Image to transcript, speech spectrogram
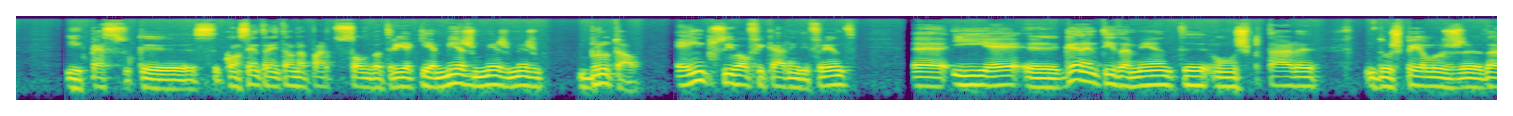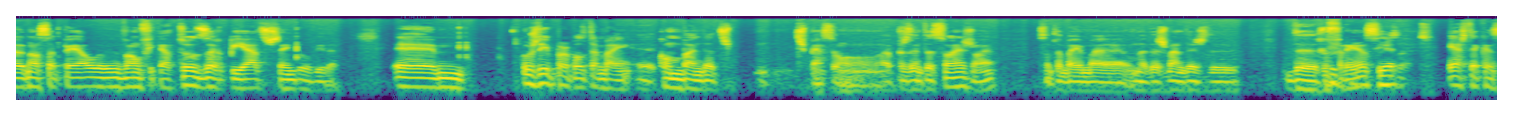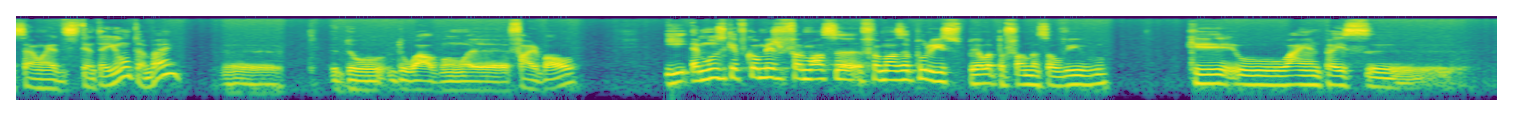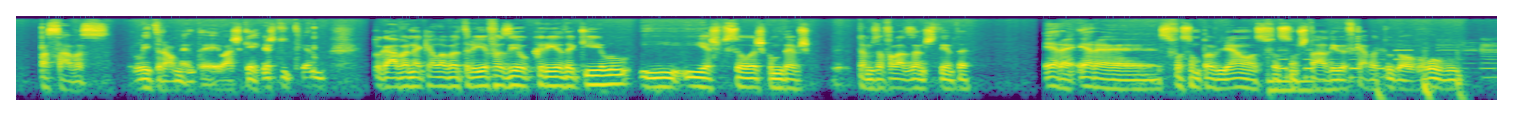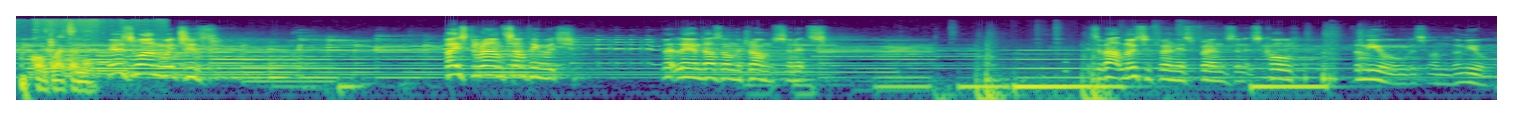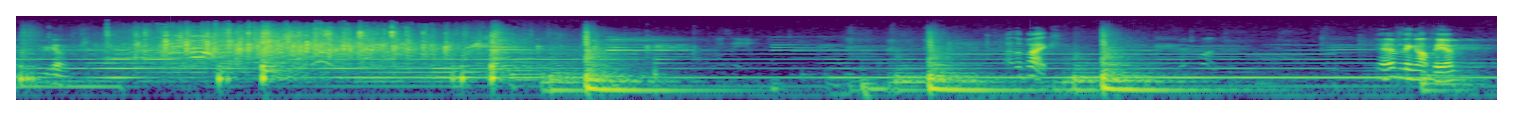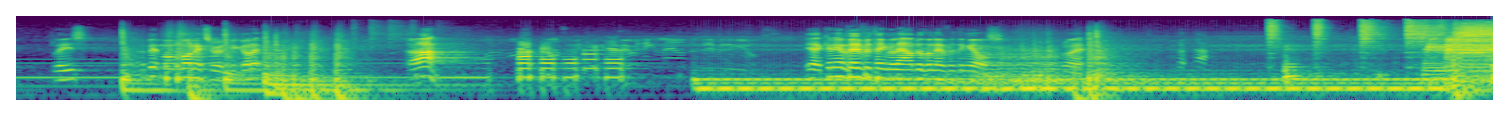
E peço que se concentrem então na parte do solo de bateria, que é mesmo, mesmo, mesmo brutal. É impossível ficar indiferente uh, e é uh, garantidamente um espetar dos pelos eh, da nossa pele, vão ficar todos arrepiados, sem dúvida. os Deep Purple também, como banda, dispensam apresentações, não é? São também uma, uma das bandas de, de referência. Exato. Esta canção é de 71 também, uh, do, do álbum uh, Fireball. E a música ficou mesmo famosa, famosa por isso, pela performance ao vivo que o Iron Pace uh, passava-se, literalmente. Eu acho que é este o termo pegava naquela bateria, fazia o que queria daquilo e, e, as pessoas, como deves, estamos a falar dos anos 70, era, era se fosse um pavilhão ou se fosse um estádio, ficava tudo ao roubo completamente. Here's one which is based around something which that Leon does on the drums and it's it's about Lucifer and his friends and it's called The Mule, this one, The Mule. Here we go. Yeah, everything up here, please. And a bit more monitor if you got it. Ah! Yeah, can you have everything louder than everything else? Right.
